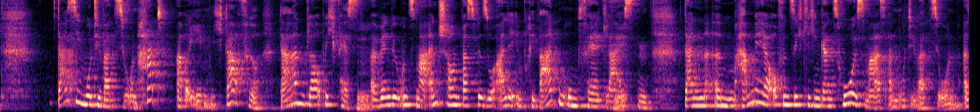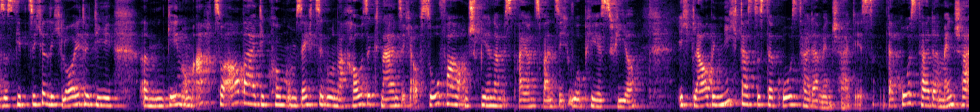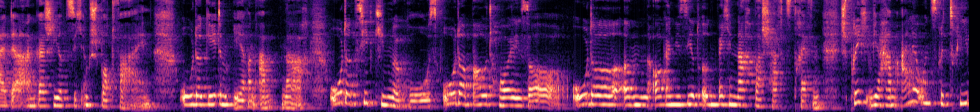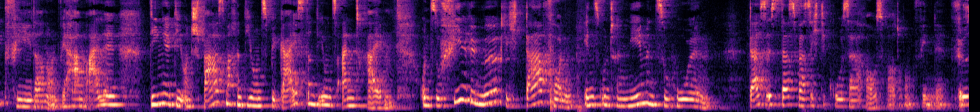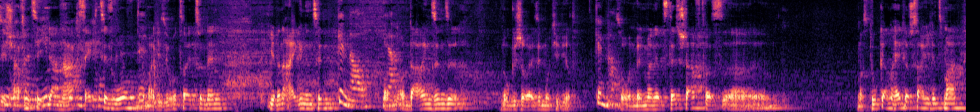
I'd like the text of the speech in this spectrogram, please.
Dass sie Motivation hat, aber eben nicht dafür, daran glaube ich fest. Mhm. Weil wenn wir uns mal anschauen, was wir so alle im privaten Umfeld leisten, mhm. dann ähm, haben wir ja offensichtlich ein ganz hohes Maß an Motivation. Also es gibt sicherlich Leute, die ähm, gehen um 8 zur Arbeit, die kommen um 16 Uhr nach Hause, knallen sich aufs Sofa und spielen dann bis 23 Uhr PS4. Ich glaube nicht, dass das der Großteil der Menschheit ist. Der Großteil der Menschheit, der engagiert sich im Sportverein oder geht im Ehrenamt nach oder zieht Kinder groß oder baut Häuser oder ähm, organisiert irgendwelche Nachbarschaftstreffen. Sprich, wir haben alle unsere Triebfedern und wir haben alle Dinge, die uns Spaß machen, die uns begeistern, die uns antreiben. Und so viel wie möglich davon ins Unternehmen zu holen, das ist das, was ich die große Herausforderung finde. Für Sie schaffen sich ja nach 16 Uhr, um mal diese Uhrzeit zu nennen, ihren eigenen Sinn. Genau. Ja. Und, und, darin sind sie logischerweise motiviert. Genau. So, und wenn man jetzt das schafft, was, äh, was du gerne hättest, sage ich jetzt mal,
